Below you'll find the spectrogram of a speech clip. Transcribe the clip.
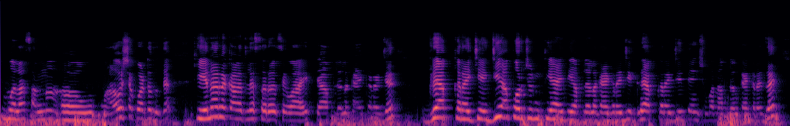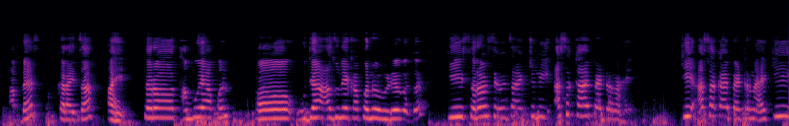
तुम्हाला सांगणं आवश्यक वाटत होत्या की येणाऱ्या काळातल्या सरळ सेवा आहेत त्या आपल्याला काय करायच्या ग्रॅप करायची आहे जी अपॉर्च्युनिटी आहे ती आपल्याला काय करायची? ग्रॅप करायची. त्या हिशोबाने आपल्याला काय करायचं आहे अभ्यास करायचा आहे. तर थांबूया आपण. उद्या अजून एक आपण व्हिडिओ घेतोय की सरळ सेवेचा ऍक्च्युली असं काय पॅटर्न आहे? की असा काय पॅटर्न आहे की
